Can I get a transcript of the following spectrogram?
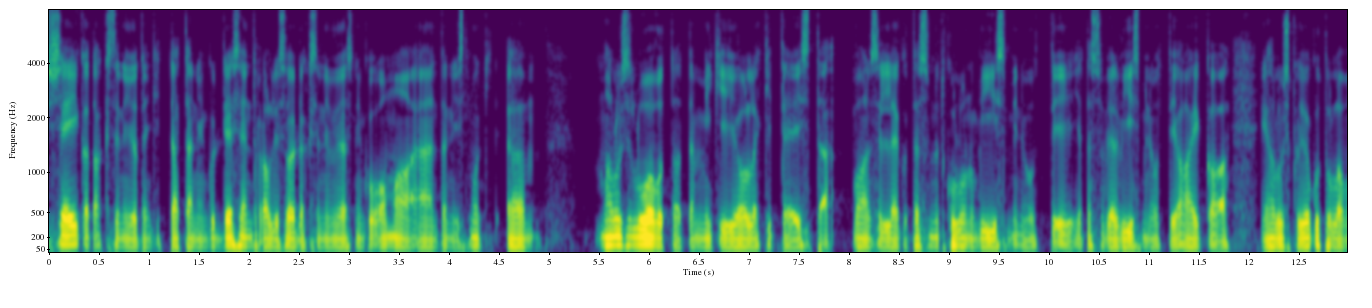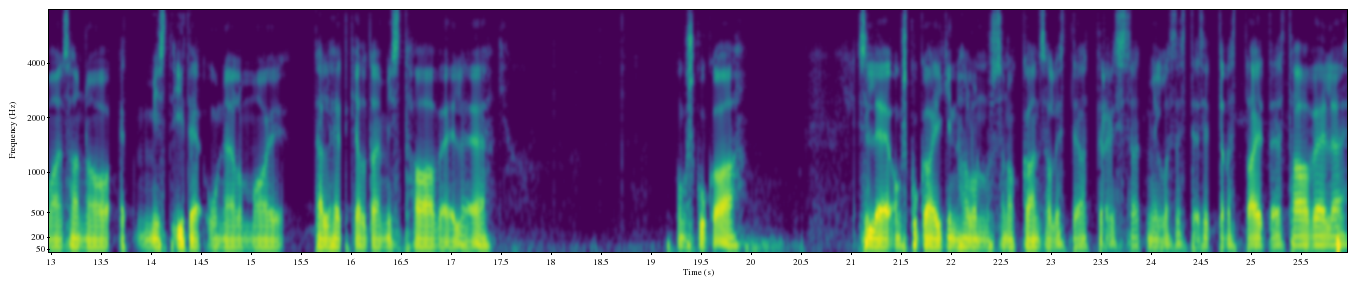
sheikatakseni jotenkin tätä, niin kuin desentralisoidakseni myös niin kuin omaa ääntä, niin ää, mä haluaisin luovuttaa tämän mikin jollekin teistä, vaan silleen, kun tässä on nyt kulunut viisi minuuttia ja tässä on vielä viisi minuuttia aikaa, niin haluaisiko joku tulla vaan sanoa, että mistä itse unelmoi tällä hetkellä tai mistä haaveilee? Onko kukaan? Silleen, onko kukaan ikin halunnut sanoa kansallisteatterissa, että millaisesta esittävästä taiteesta haaveilee?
